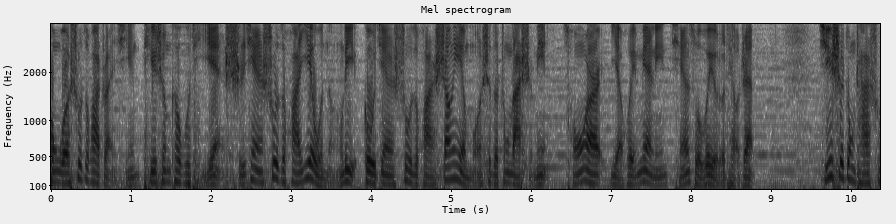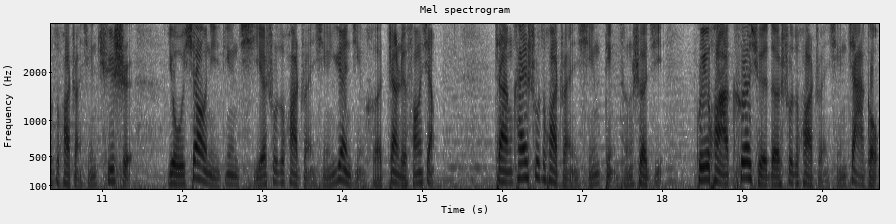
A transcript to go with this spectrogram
通过数字化转型提升客户体验、实现数字化业务能力、构建数字化商业模式的重大使命，从而也会面临前所未有的挑战：及时洞察数字化转型趋势。有效拟定企业数字化转型愿景和战略方向，展开数字化转型顶层设计，规划科学的数字化转型架构，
